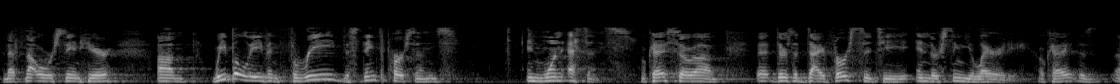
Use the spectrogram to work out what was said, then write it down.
and that's not what we're seeing here. Um, we believe in three distinct persons in one essence. Okay, so um, there's a diversity in their singularity. Okay, uh,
